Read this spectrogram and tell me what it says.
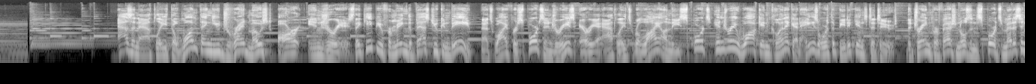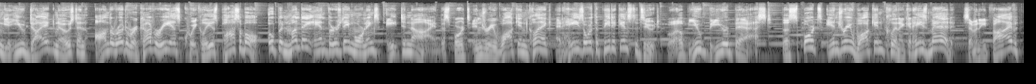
As an athlete, the one thing you dread most are injuries. They keep you from being the best you can be. That's why, for sports injuries, area athletes rely on the Sports Injury Walk In Clinic at Hays Orthopedic Institute. The trained professionals in sports medicine get you diagnosed and on the road to recovery as quickly as possible. Open Monday and Thursday mornings, 8 to 9. The Sports Injury Walk In Clinic at Hays Orthopedic Institute will help you be your best. The Sports Injury Walk In Clinic at HaysMed, 785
